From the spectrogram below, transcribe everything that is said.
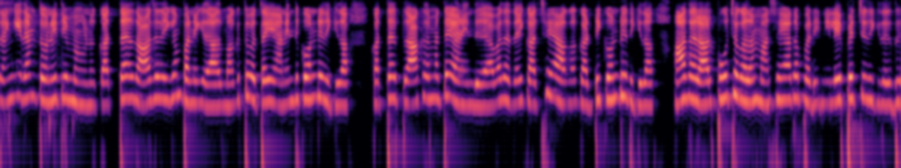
சங்கீதம் தொண்ணூற்றி மூணு கத்தர் ராஜதீகம் பண்ணுகிறார். மகத்துவத்தை அணிந்து கொண்டிருக்கிறார். கத்தர் பிராக்கிரமத்தை அணிந்து அவர் அதை கச்சையாக கட்டி கொண்டிருக்கிறார். ஆதலால் பூச்சகரம் அசையாதபடி நிலை பெற்றிருக்கிறது.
